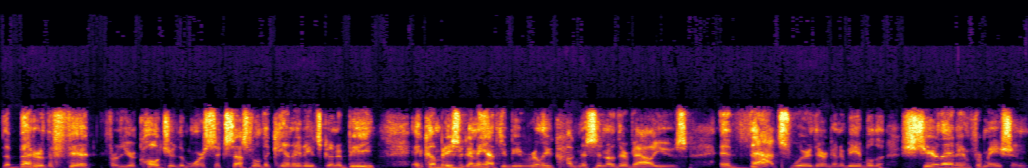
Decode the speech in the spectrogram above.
the better the fit for your culture, the more successful the candidate's going to be. And companies are going to have to be really cognizant of their values. And that's where they're going to be able to share that that information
